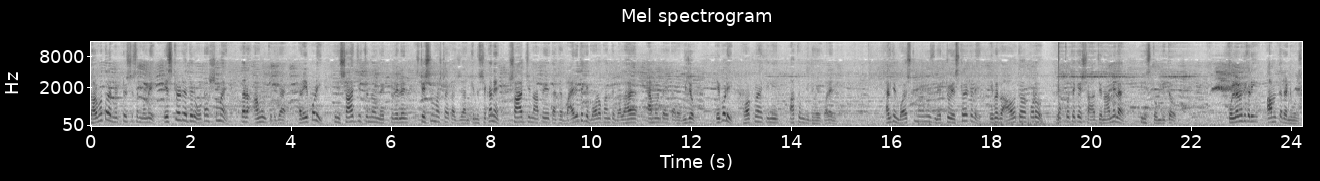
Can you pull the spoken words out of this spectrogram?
ধর্মতলা মেট্রো স্টেশন নামে এসকালেটার ধরে ওঠার সময় তার আঙুল কেটে যায়। আর এরপরেই তিনি সাহায্যের জন্য মেট্রো রেলের স্টেশন মাস্টারের কাছে যান। কিন্তু সেখানে সাহায্য না পেয়ে তাকে বাইরে থেকে বড় প্রান্তে বলা হয়, এমনটাই তার অভিযোগ। এরপরই ঘটনায় তিনি আতঙ্কিত হয়ে পড়েন। একজন বয়স্ক মানুষ মেট্রো এসকালেটারে এভাবে আহত হওয়ার পরও পক্ষ থেকে সাহায্য না মেলায় তিনি স্তম্ভিত। কল্যাণ অধিকারী আমতারা নিউজ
